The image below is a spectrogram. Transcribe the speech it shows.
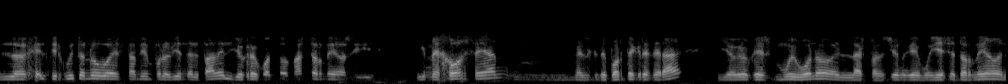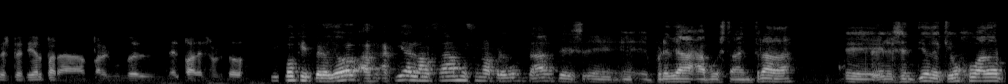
el circuito nuevo es también por el bien del pádel. Y yo creo que cuanto más torneos y, y mejor sean, mm, el deporte crecerá yo creo que es muy bueno la expansión que y ese torneo en especial para, para el mundo del, del pádel sobre todo. Ok, pero yo aquí lanzábamos una pregunta antes, eh, eh, previa a vuestra entrada, eh, en el sentido de que un jugador,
